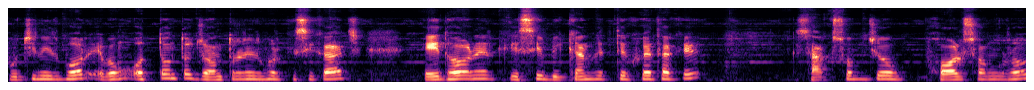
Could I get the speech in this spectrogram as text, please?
পুঁজি নির্ভর এবং অত্যন্ত যন্ত্রনির্ভর কৃষিকাজ। এই ধরনের কৃষি বিজ্ঞানভিত্তিক হয়ে থাকে, শাকসবজি ও ফল সংগ্রহ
